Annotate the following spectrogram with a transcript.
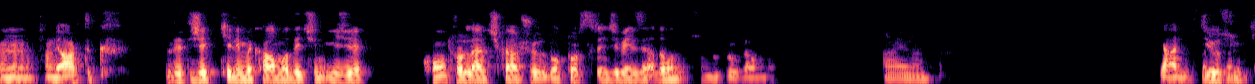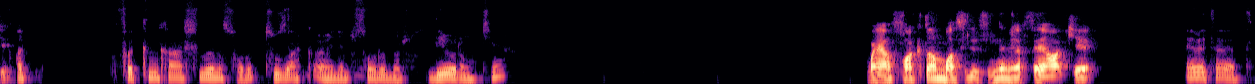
Hmm, Hani artık üretecek kelime kalmadığı için iyice kontrolden çıkan şu Doktor Strange'e benzeyen adamın sunduğu programda. Aynen. Yani diyorsun ki Fuck'ın karşılığını sorup tuzak öyle bir sorudur. Diyorum ki bayağı fuck'tan bahsediyorsun değil mi ya? F-A-K. evet evet.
